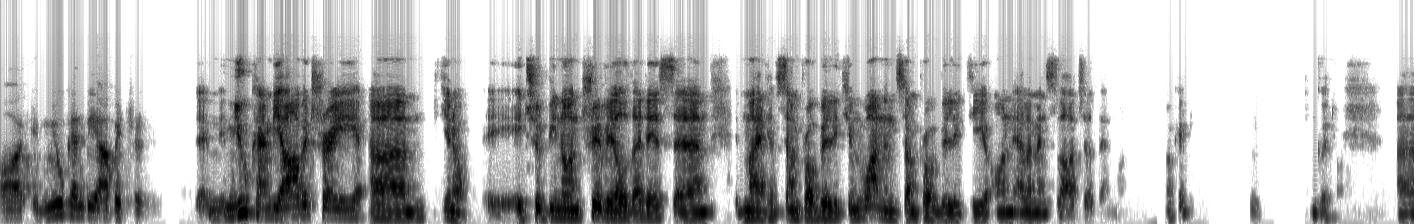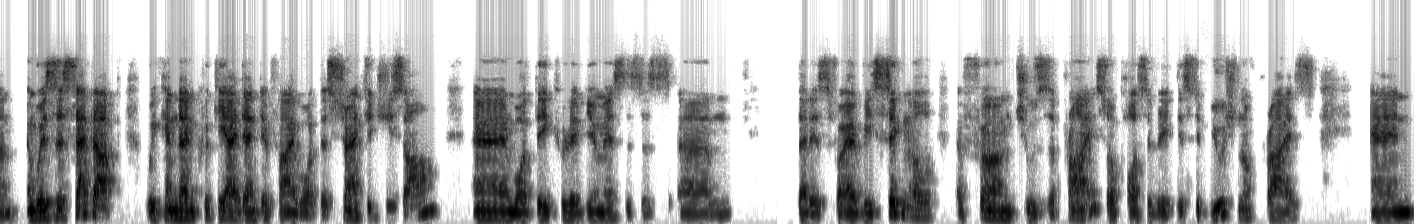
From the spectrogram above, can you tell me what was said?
Or mu can be arbitrary? Mu can be arbitrary. Um, you know, it should be non-trivial. That is, um, it might have some probability on one and some probability on elements larger than one. Okay, hmm. good. Um, and with this setup, we can then quickly identify what the strategies are and what the equilibrium is. This is, um, that is for every signal, a firm chooses a price or possibly distribution of price. And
